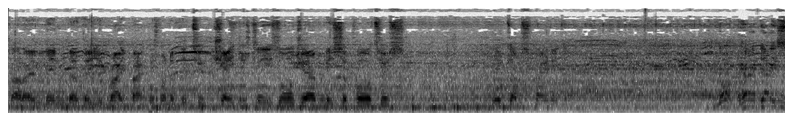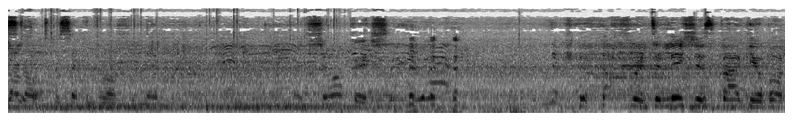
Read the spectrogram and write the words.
Sarai Linder, the right back was one of the two changes, please, all Germany supporters. Here comes Spain again. Not her day so far. To the second half from them. Sharpish. Look for a delicious back heel by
